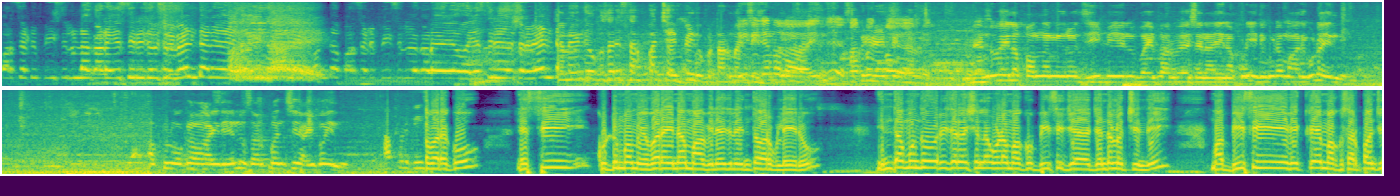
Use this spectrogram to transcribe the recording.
పర్సెంట్ బీసీలు ఎస్సీ రిజర్వేషన్ వెంటనే. వంద పర్సెంట్ బీసీలు ఉన్న కాడ ఎస్సీ రిజర్వేషన్ వెంటనే. అయింది ఒకసారి సర్పంచ్ అయిపోయింది ఒక టర్మ్. రెండు వేల పంతొమ్మిదిలో జీపీఎల్ బైపర్వేషన్ అయినప్పుడు ఇది కూడా మాది కూడా అయింది. అప్పుడు ఒక ఐదేళ్ళు సర్పంచ్ అయిపోయింది. వరకు ఎస్సీ కుటుంబం ఎవరైనా మా విలేజ్లో ఇంతవరకు లేరు. ఇంతకుముందు రిజర్వేషన్లో కూడా మాకు బీసీ జనరల్ వచ్చింది. మా బీసీ వ్యక్తే మాకు సర్పంచ్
